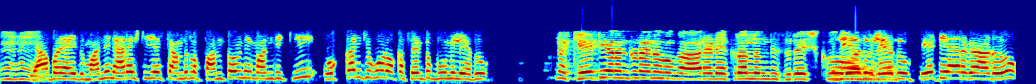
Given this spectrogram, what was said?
ఉమ్. యాభై ఐదు మందిని అరెస్ట్ చేస్తే అందులో పంతొమ్మిది మందికి ఒక్కరికి కూడా ఒక సెంటు భూమి లేదు. కేటీఆర్ అంటున్నాడు ఆయన ఒక ఆరేడు ఎకరాలు ఉంది సురేష్కు లేదు లేదు. కేటీఆర్ గాడు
